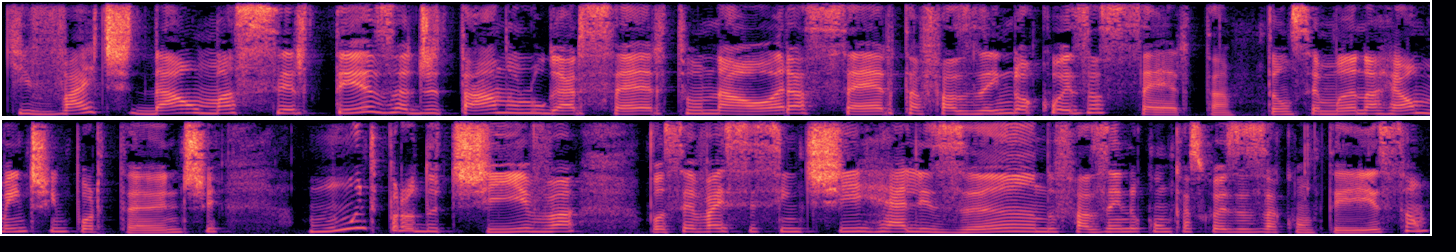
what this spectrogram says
que vai te dar uma certeza de estar tá no lugar certo, na hora certa, fazendo a coisa certa. Então, semana realmente importante, muito produtiva, você vai se sentir realizando, fazendo com que as coisas aconteçam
